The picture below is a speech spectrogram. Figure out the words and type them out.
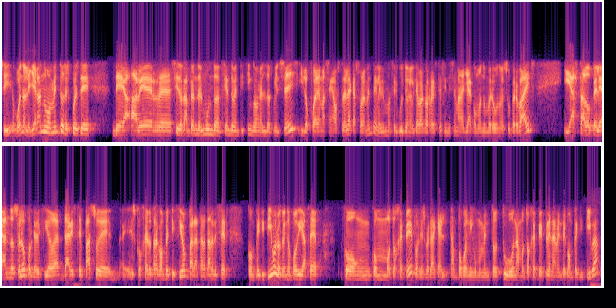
sí, bueno, le llega en un momento después de de haber sido campeón del mundo en 125 en el 2006 y lo fue además en Australia casualmente en el mismo circuito en el que va a correr este fin de semana ya como número uno de Superbikes y ha estado peleándoselo porque decidió dar este paso de escoger otra competición para tratar de ser competitivo, lo que no podía hacer con, con MotoGP, porque es verdad que él tampoco en ningún momento tuvo una MotoGP plenamente competitiva.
